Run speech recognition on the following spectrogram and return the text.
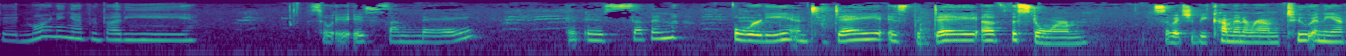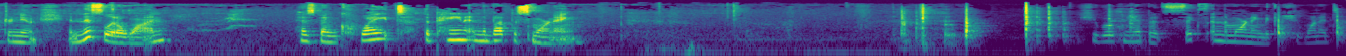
Good morning, everybody. So it is Sunday. It is 7.40 and today is the day of the storm. So it should be coming around 2 in the afternoon. And this little one has been quite the pain in the butt this morning. She woke me up at 6 in the morning because she wanted to be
